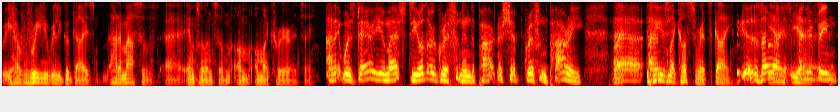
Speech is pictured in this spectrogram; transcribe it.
yeah, really, really good guys. Had a massive uh, influence on, on, on my career, I'd say. And it was there you met the other Griffin in the partnership, Griffin Parry. Right. Uh, He's my customer at Sky. Is that yeah, right? Yeah. And you've been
